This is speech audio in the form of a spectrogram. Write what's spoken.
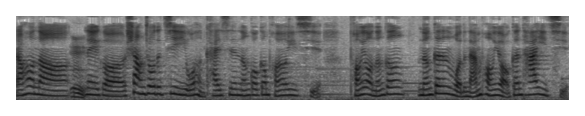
然后呢，嗯那个上周的记忆我很开心，能够跟朋友一起。朋友能跟能跟我的男朋友跟他一起，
